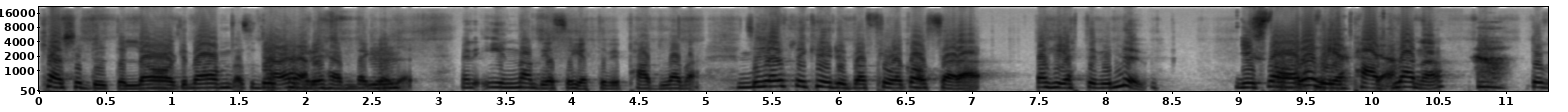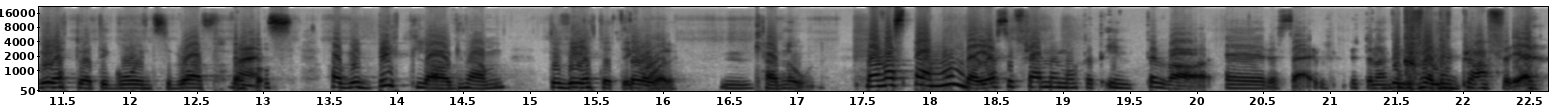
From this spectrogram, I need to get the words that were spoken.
kanske byter lagnamn, alltså då kommer det hända grejer. Men innan det så heter vi Paddlarna. Så egentligen kan ju du bara fråga oss så här, vad heter vi nu? Just det, Svarar vi. Paddlarna, då vet du att det går inte så bra för Nej. oss. Har vi bytt lagnamn, då vet du att det Då. går kanon. Men vad spännande. Jag ser fram emot att inte vara eh, reserv. Utan att det går väldigt bra för er.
